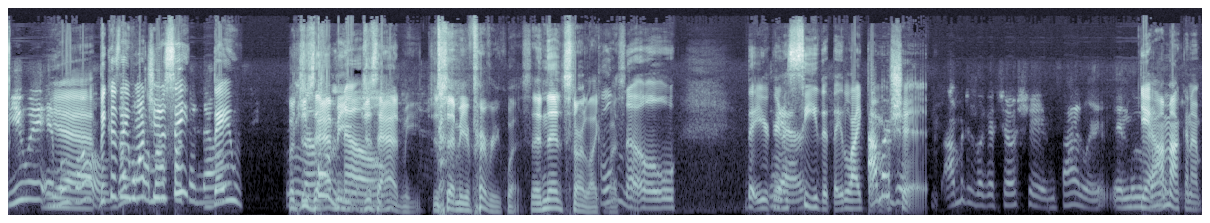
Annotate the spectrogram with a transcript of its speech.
view it, and yeah, move on. because they Don't want you to see. motherfucker know. They But just No. add me. Just add me. Just send me your friend request, and then start like will my stuff. know that you're gonna Yeah. see that they like I'ma your just, shit. I'm gonna just look at your shit in silent and move Yeah, on. I'm not gonna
